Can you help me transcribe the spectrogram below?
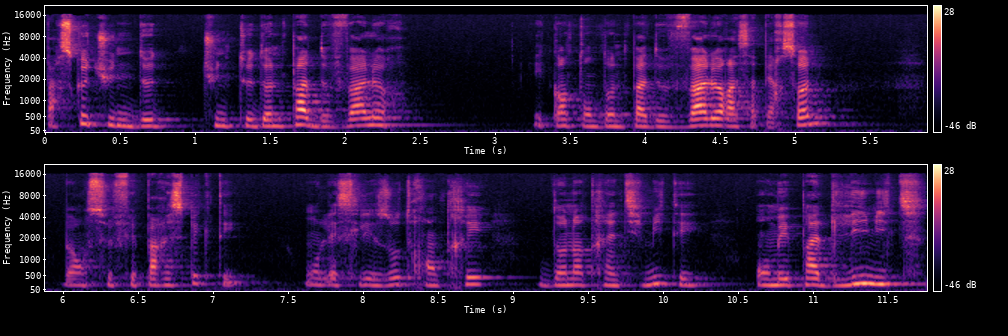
parce que tu ne, ne te donnes pas de valeur. Et quand on ne donne pas de valeur à sa personne, ben on ne se fait pas respecter. On laisse les autres rentrer dans notre intimité on met pas de limite.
